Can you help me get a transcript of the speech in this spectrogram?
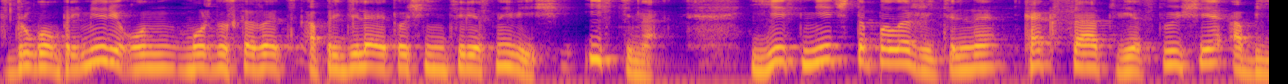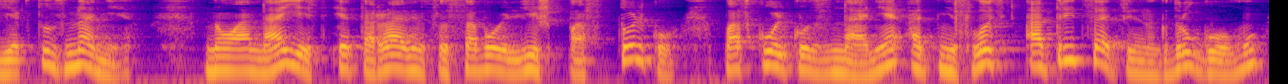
В другом примере он, можно сказать, определяет очень интересные вещи. Истина есть нечто положительное, как соответствующее объекту знания. Но она есть это равенство с собой лишь постольку, поскольку знание отнеслось отрицательно к другому,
